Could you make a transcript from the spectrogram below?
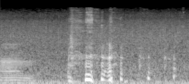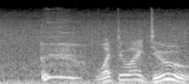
Um. what do I do?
